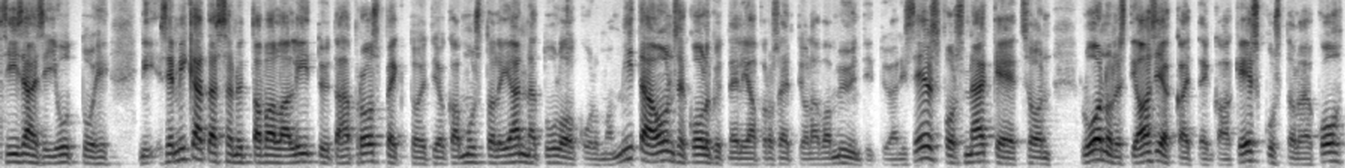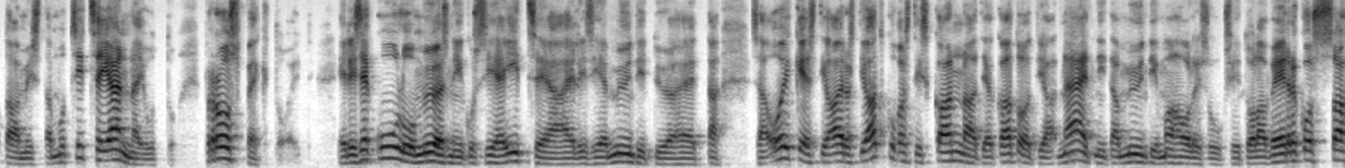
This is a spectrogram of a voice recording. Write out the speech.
sisäisiin juttuihin, niin se mikä tässä nyt tavallaan liittyy tähän prospektointiin, joka musta oli jännä tulokulma, mitä on se 34 prosenttia oleva myyntityö, niin Salesforce näkee, että se on luonnollisesti asiakkaiden kanssa keskustelua ja kohtaamista, mutta sitten se jännä juttu, prospektointi. Eli se kuuluu myös niin kuin siihen itseään, eli siihen myyntityöhön, että sä oikeasti aidosti jatkuvasti skannaat ja katot ja näet niitä myyntimahdollisuuksia tuolla verkossa,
